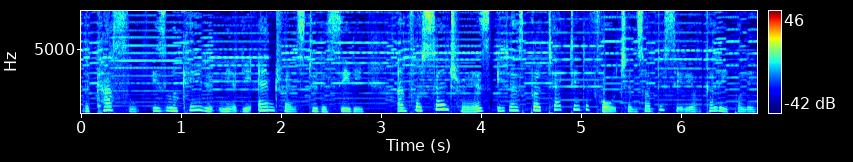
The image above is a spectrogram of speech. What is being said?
The castle is located near the entrance to the city and for centuries it has protected the fortunes of the city of Gallipoli.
